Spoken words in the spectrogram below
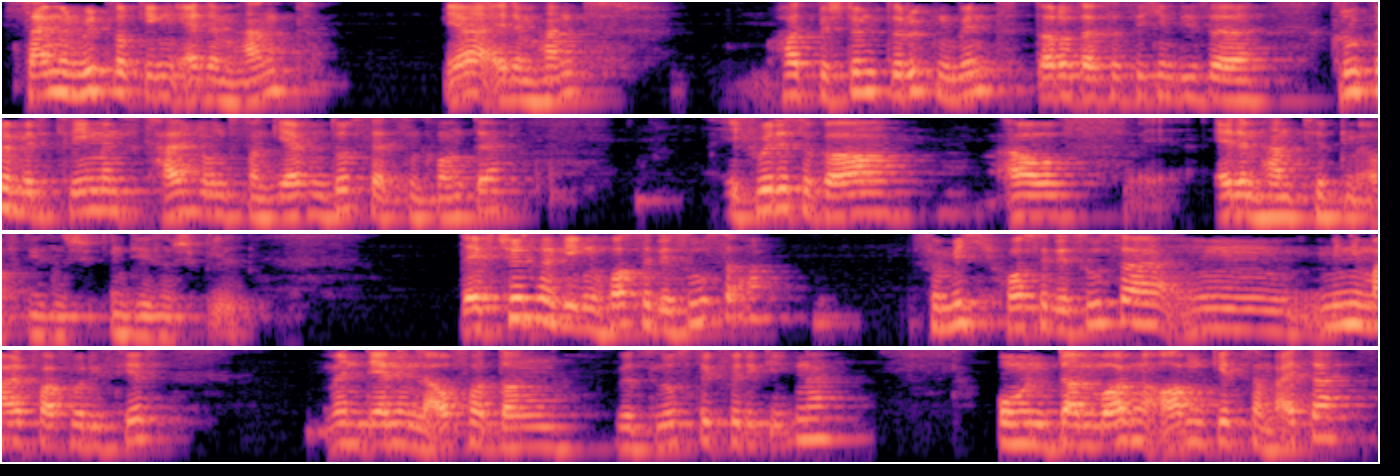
Simon Whitlock gegen Adam Hunt. Ja, Adam Hunt hat bestimmt Rückenwind, dadurch, dass er sich in dieser Gruppe mit Clemens, Cullen und Van Gerven durchsetzen konnte. Ich würde sogar auf Adam Hunt tippen auf diesen, in diesem Spiel. Dave Chisner gegen José de Sousa. Für mich José de Sousa minimal favorisiert. Wenn der einen Lauf hat, dann wird es lustig für die Gegner. Und dann morgen Abend geht es dann weiter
